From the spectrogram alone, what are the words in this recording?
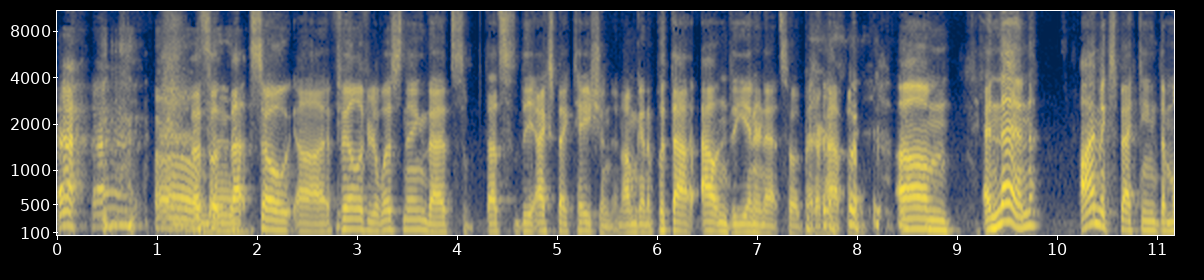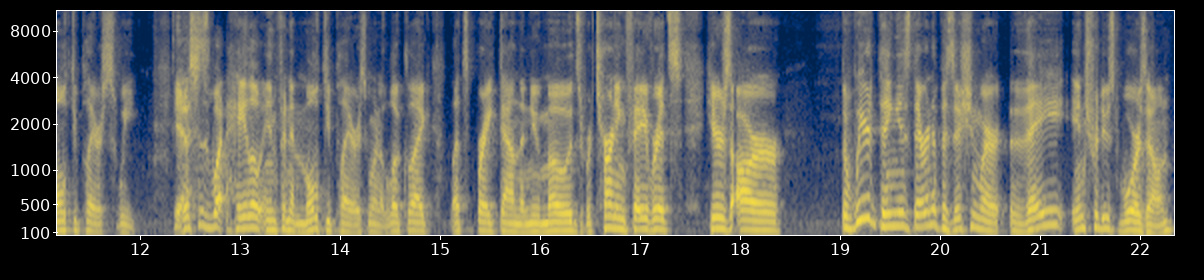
Yeah. Oh, that's what man. that. So, uh, Phil, if you're listening, that's that's the expectation, and I'm going to put that out into the internet, so it better happen. um, and then I'm expecting the multiplayer suite. Yes. This is what Halo Infinite multiplayer is going to look like. Let's break down the new modes, returning favorites. Here's our. The weird thing is they're in a position where they introduced Warzone,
